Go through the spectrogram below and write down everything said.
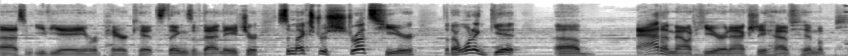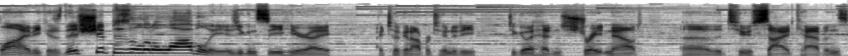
uh, some EVA and repair kits, things of that nature. Some extra struts here that I want to get uh, Adam out here and actually have him apply because this ship is a little wobbly. As you can see here, I, I took an opportunity to go ahead and straighten out uh, the two side cabins.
